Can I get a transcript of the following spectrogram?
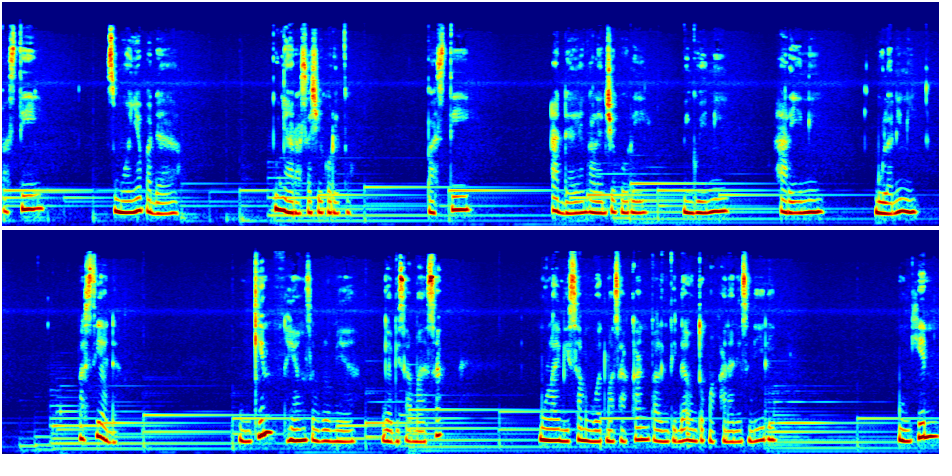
pasti semuanya pada punya rasa syukur itu. Pasti ada yang kalian syukuri minggu ini, hari ini, bulan ini. Pasti ada. Mungkin yang sebelumnya gak bisa masak, mulai bisa membuat masakan paling tidak untuk makanannya sendiri. Mungkin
